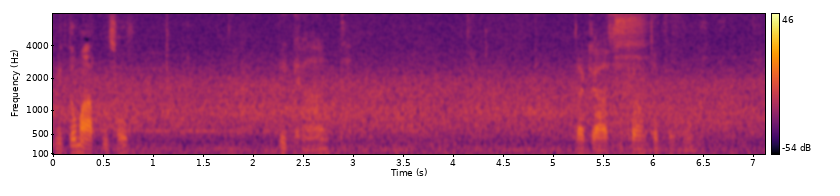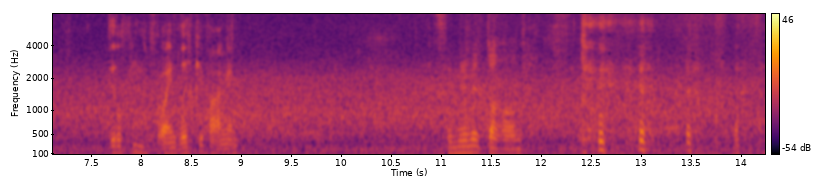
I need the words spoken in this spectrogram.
sie mit Tomatensauce? Bekannt. Der Klassiker unter und der viel freundlich gefangen. Für mich mit der Hand.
